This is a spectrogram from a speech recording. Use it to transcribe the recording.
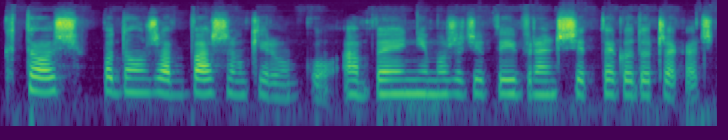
ktoś podąża w waszym kierunku, a wy nie możecie tutaj wręcz się tego doczekać.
